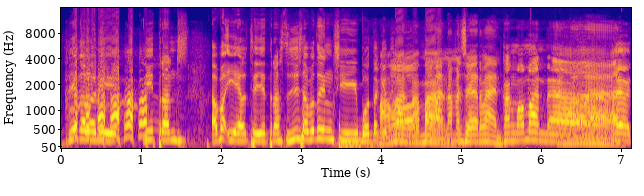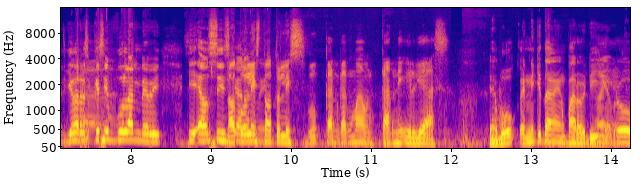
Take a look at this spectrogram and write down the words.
Dia kalau di di trans apa ILC-nya Trans 7 siapa tuh yang si botak itu? Maman, Oh, Maman. Maman, Maman Suherman. Kang Maman. Nah, Kang Maman. Ayo gimana kesimpulan dari ILC No sekarang? tulis, no tulis. bukan Kang Mam, Karni Ilyas. Ya bukan, ini kita yang parodinya, Oh, iya, Bro.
